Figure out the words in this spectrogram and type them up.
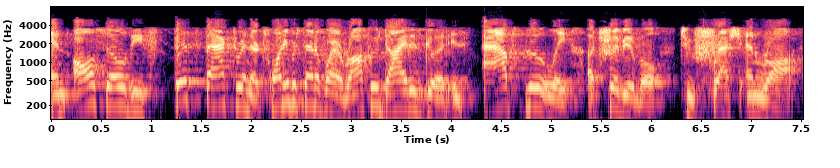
And also the fifth factor in there, 20% of why a raw food diet is good, is absolutely attributable to fresh and raw.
